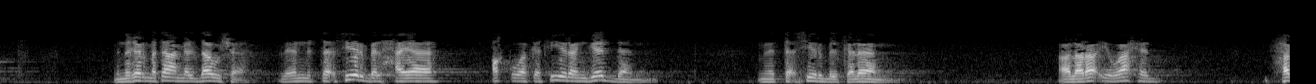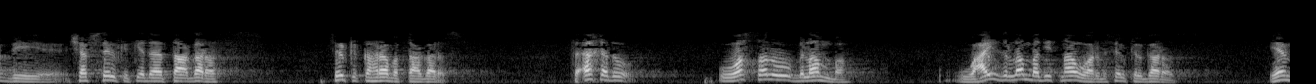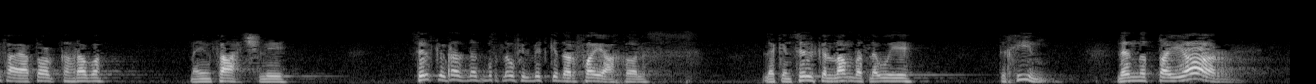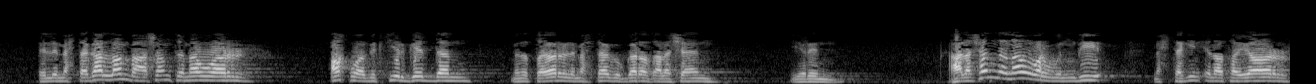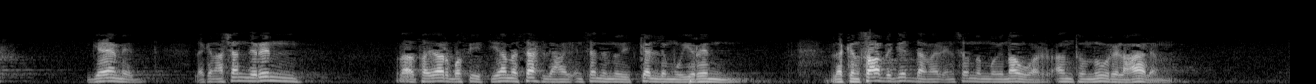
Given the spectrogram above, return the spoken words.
من غير ما تعمل دوشة لأن التأثير بالحياة أقوى كثيرا جدا من التأثير بالكلام. على رأي واحد حب شاف سلك كده بتاع جرس سلك الكهرباء بتاع جرس فأخده ووصله بلمبة وعايز اللمبة دي تنور بسلك الجرس. ينفع يا بتوع الكهرباء ما ينفعش ليه؟ سلك الجرس ده تبص تلاقوه في البيت كده رفيع خالص. لكن سلك اللمبة تلاقوه إيه؟ تخين. لأن التيار اللي محتاجاه اللمبة عشان تنور أقوى بكتير جدا من التيار اللي محتاجه الجرس علشان يرن. علشان ننور ونضيء محتاجين إلى تيار جامد. لكن عشان نرن لا تيار بسيط. ياما سهل على الإنسان إنه يتكلم ويرن. لكن صعب جدا على الإنسان إنه ينور. أنتم نور العالم.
